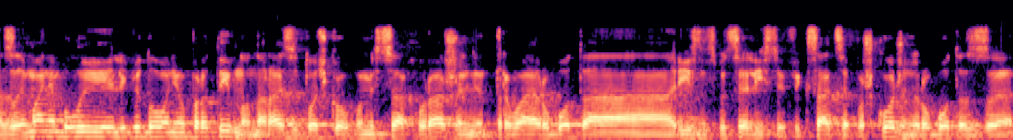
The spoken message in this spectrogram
Займання були ліквідовані оперативно. Наразі точково по місцях уражень триває робота різних спеціалістів. Фіксація пошкоджень, робота з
